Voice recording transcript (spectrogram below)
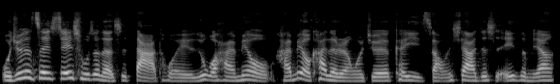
我觉得这这一出真的是大推。如果还没有还没有看的人，我觉得可以找一下，就是哎怎么样？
